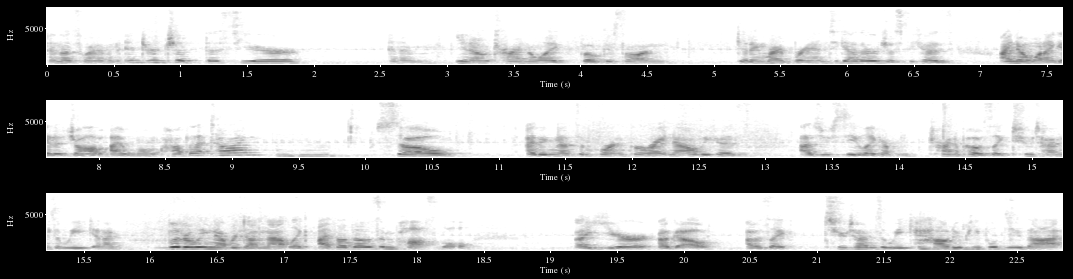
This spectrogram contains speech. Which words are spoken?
and that's why I have an internship this year, and I'm, you know, trying to like focus on getting my brand together just because I know when I get a job, I won't have that time. Mm-hmm. So, I think that's important for right now because as you see, like I'm trying to post like two times a week, and I've literally never done that. Like I thought that was impossible a year ago. I was like two times a week. How do people do that?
